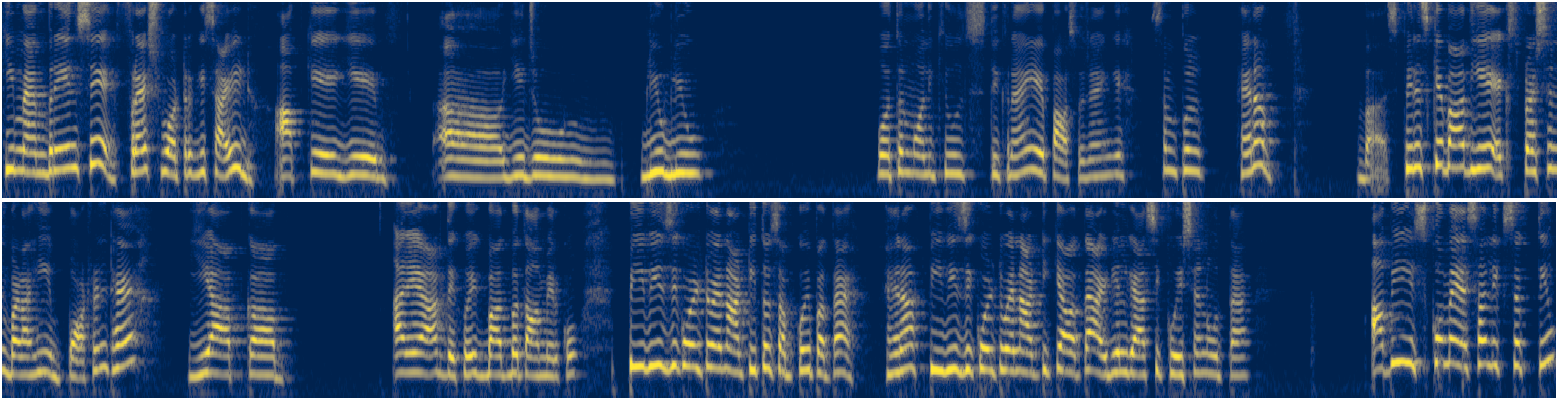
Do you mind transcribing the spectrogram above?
कि मेम्ब्रेन से फ्रेश वाटर की साइड आपके ये आ, ये जो ब्लू ब्लू वाटर मॉलिक्यूल्स दिख रहे हैं, ये पास हो जाएँगे। सिंपल है ना? बस। फिर इसके बाद ये एक्सप्रेशन बड़ा ही इंपॉर्टेंट है। ये आपका, अरे यार, देखो, एक बात बताओ मेरे को। PV is equal to N R T तो सबको ही पता है है ना? PV is equal to N R T क्या होता है? आइडियल गैस इक्वेशन होता है। अभी इसको मैं ऐसा लिख सकती हूँ,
